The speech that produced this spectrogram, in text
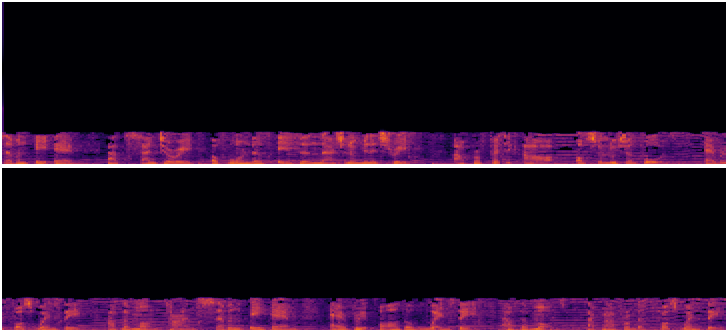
7 a.m. at Sanctuary of Wonders International Ministry. Our prophetic hour of solution holds every first Wednesday of the month times 7 a.m. every other Wednesday of the month. Apart from the first Wednesday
